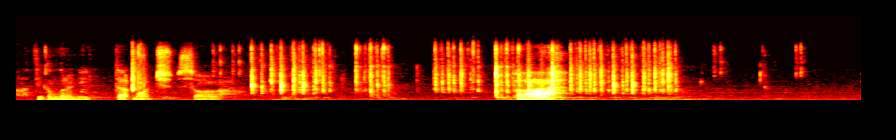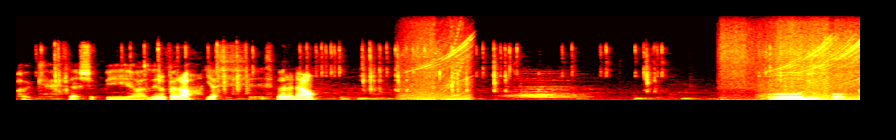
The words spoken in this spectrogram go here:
I think I'm gonna need that much, so... Ah. Okay, that should be a little better. Yes, it's better now. Holy fuck.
